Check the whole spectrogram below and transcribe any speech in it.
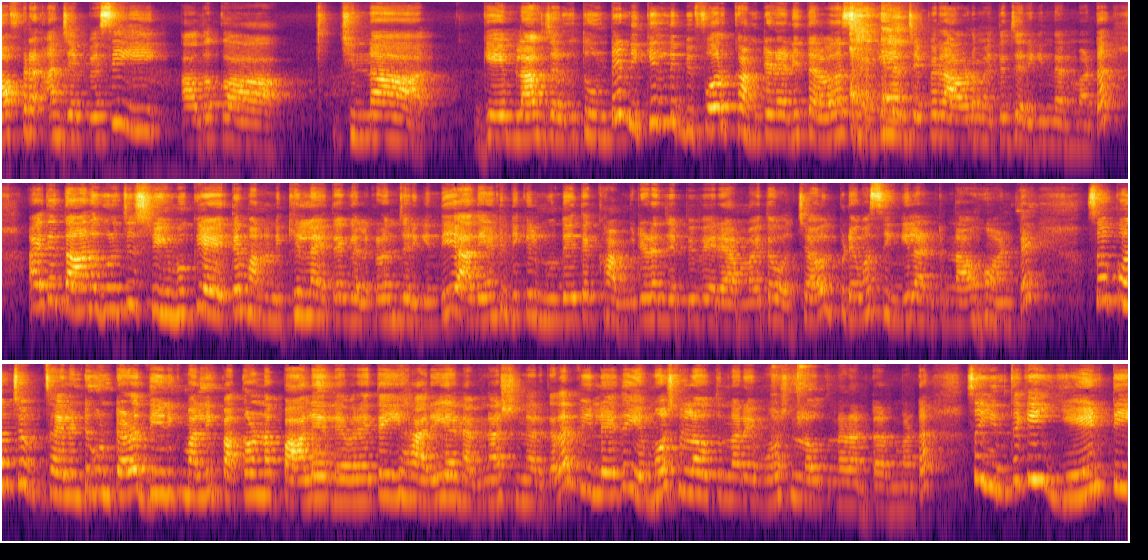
ఆఫ్టర్ అని చెప్పేసి అదొక చిన్న గేమ్ లాగా జరుగుతూ ఉంటే నిఖిల్ది బిఫోర్ కమిటెడ్ అని తర్వాత సింగిల్ అని చెప్పి రావడం అయితే జరిగింది అనమాట అయితే దాని గురించి శ్రీముఖి అయితే మన నిఖిల్ని అయితే గెలకడం జరిగింది. అదేంటి నిఖిల్ ముందు అయితే కమిటెడ్ అని చెప్పి వేరే అమ్మాయితో వచ్చావు ఇప్పుడేమో సింగిల్ అంటున్నావు అంటే సో కొంచెం సైలెంట్గా ఉంటాడు. దీనికి మళ్ళీ పక్కన ఉన్న పాలేర్లు ఎవరైతే ఈ హరి అని అవినాష్ ఉన్నారు కదా వీళ్ళైతే ఎమోషనల్ అవుతున్నారు ఎమోషనల్ అవుతున్నాడు అంటారు అనమాట సో ఇంతకీ ఏంటి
